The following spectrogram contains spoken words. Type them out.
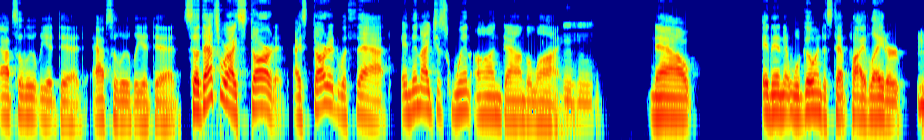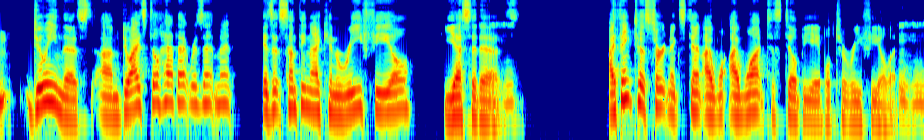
Absolutely, it did. Absolutely, it did. So that's where I started. I started with that, and then I just went on down the line. Yeah. Now, and then we'll go into step five later. Doing this, um, do I still have that resentment? Is it something I can refeel? Yes, it is. Mm-hmm. I think to a certain extent, I, w- I want to still be able to refeel it. Mm-hmm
